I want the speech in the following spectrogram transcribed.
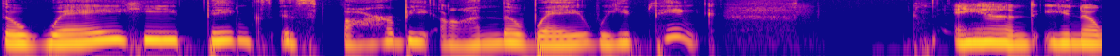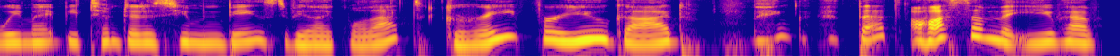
The way he thinks is far beyond the way we think. And, you know, we might be tempted as human beings to be like, well, that's great for you, God. that's awesome that you have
